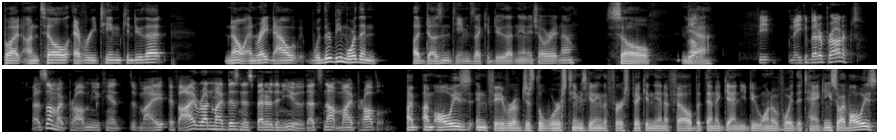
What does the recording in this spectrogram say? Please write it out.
But until every team can do that, no. And right now, would there be more than a dozen teams that could do that in the NHL right now? So, yeah. Be, make a better product. That's not my problem. You can't if my if I run my business better than you, that's not my problem. I'm I'm always in favor of just the worst teams getting the first pick in the NFL, but then again, you do want to avoid the tanking. So I've always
